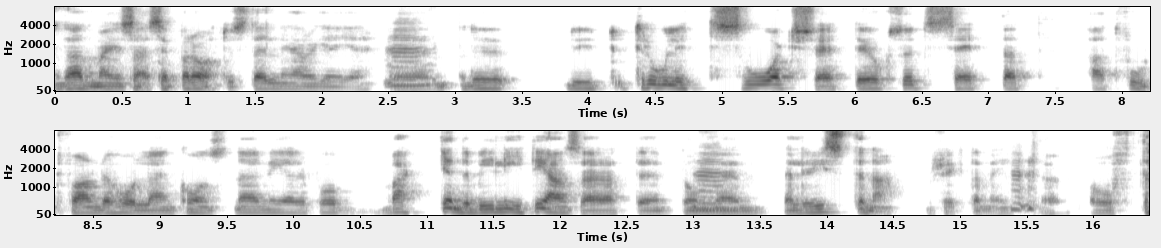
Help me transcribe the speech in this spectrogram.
Och då hade man ju så här separatutställningar och grejer. Mm. Eh, och det, det är ett otroligt svårt sätt. Det är också ett sätt att att fortfarande hålla en konstnär nere på backen. Det blir lite grann så här att eh, de mm. galleristerna, ursäkta mig, mm. ofta,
